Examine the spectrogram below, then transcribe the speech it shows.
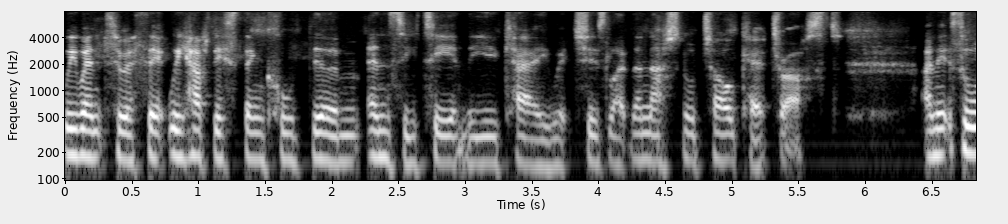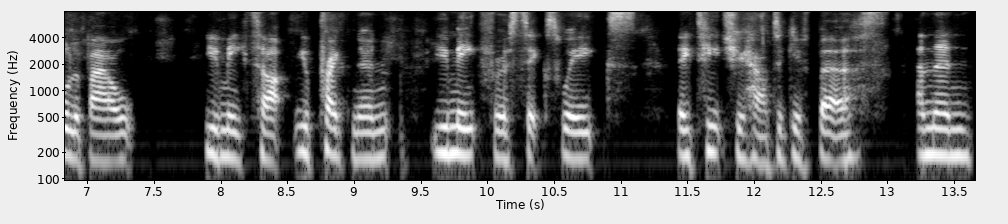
we went to a thing we have this thing called the um, nct in the uk which is like the national childcare trust and it's all about you meet up you're pregnant you meet for a six weeks they teach you how to give birth and then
